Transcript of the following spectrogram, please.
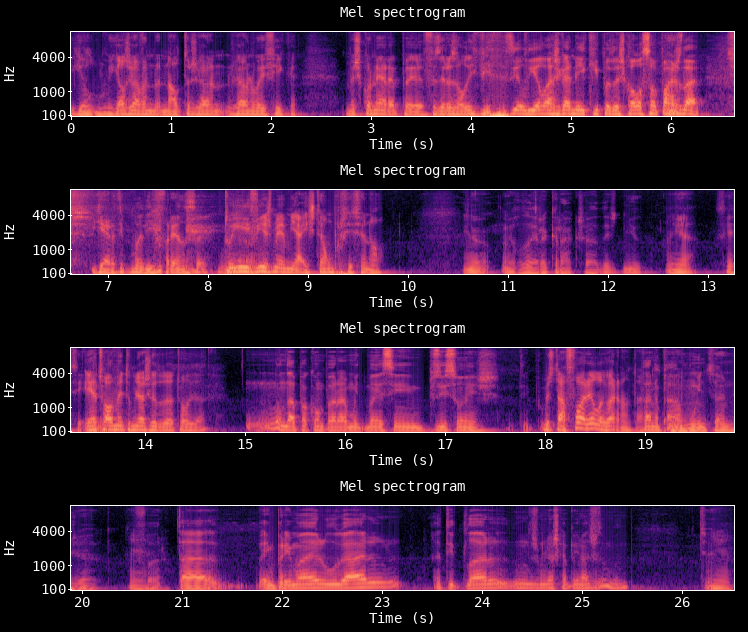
E ele, o Miguel jogava, na altura jogava, jogava no Benfica. Mas quando era para fazer as Olimpíadas, ele ia lá jogar na equipa da escola só para ajudar. E era tipo uma diferença. Tu aí Yeah. vias mesmo, "Ah, isto é um profissional. Yeah. Ele era craque já desde miúdo. Yeah. Sim, sim. É atualmente o melhor jogador da atualidade? Não dá para comparar muito bem assim posições. Tipo, Mas está fora ele agora, não está? está na há muitos anos já. É. Fora. Está em primeiro lugar a titular um dos melhores campeonatos do mundo. Yeah.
